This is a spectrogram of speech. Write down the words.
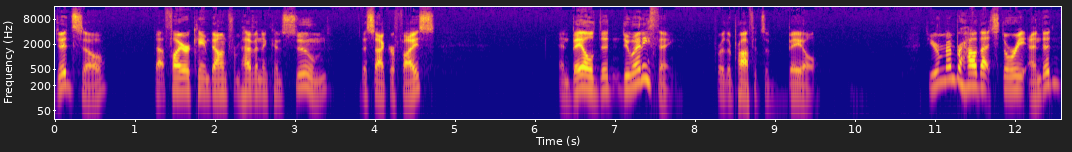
did so. That fire came down from heaven and consumed the sacrifice. And Baal didn't do anything for the prophets of Baal. Do you remember how that story ended?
